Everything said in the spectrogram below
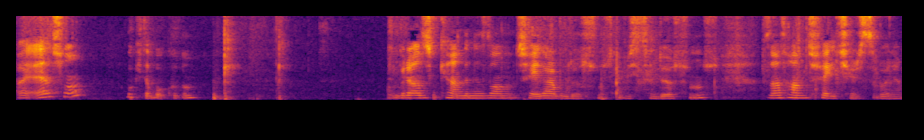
Ay, en son bu kitabı okudum. Birazcık kendinizden şeyler buluyorsunuz gibi hissediyorsunuz. Zaten şey içerisi böyle.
